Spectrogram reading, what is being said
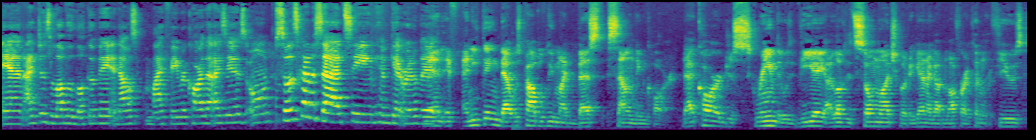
and I just love the look of it and that was my favorite car that Isaiah's owned. So it's kind of sad seeing him get rid of it. And if anything, that was probably my best sounding car. That car just screamed. It was V8. I loved it so much, but again, I got an offer I couldn't refuse.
